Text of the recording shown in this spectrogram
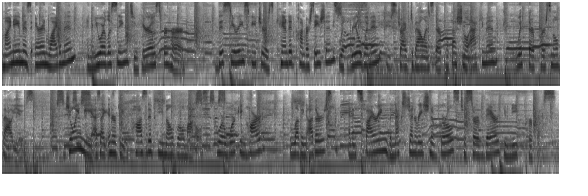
My name is Erin Weidemann, and you are listening to Heroes for Her. This series features candid conversations with real women who strive to balance their professional acumen with their personal values. Join me as I interview positive female role models who are working hard, loving others, and inspiring the next generation of girls to serve their unique purpose.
